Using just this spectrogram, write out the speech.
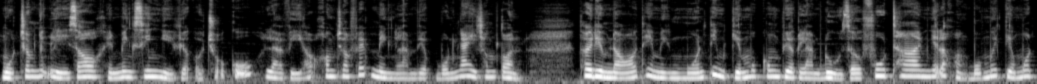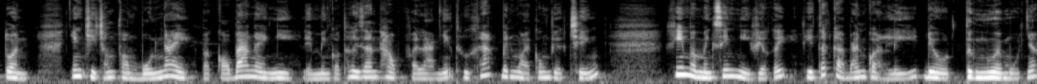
một trong những lý do khiến mình xin nghỉ việc ở chỗ cũ là vì họ không cho phép mình làm việc 4 ngày trong tuần. Thời điểm đó thì mình muốn tìm kiếm một công việc làm đủ giờ full time, nghĩa là khoảng 40 tiếng một tuần, nhưng chỉ trong vòng 4 ngày và có 3 ngày nghỉ để mình có thời gian học và làm những thứ khác bên ngoài công việc chính khi mà mình xin nghỉ việc ấy, thì tất cả ban quản lý đều, từng người một nhá,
